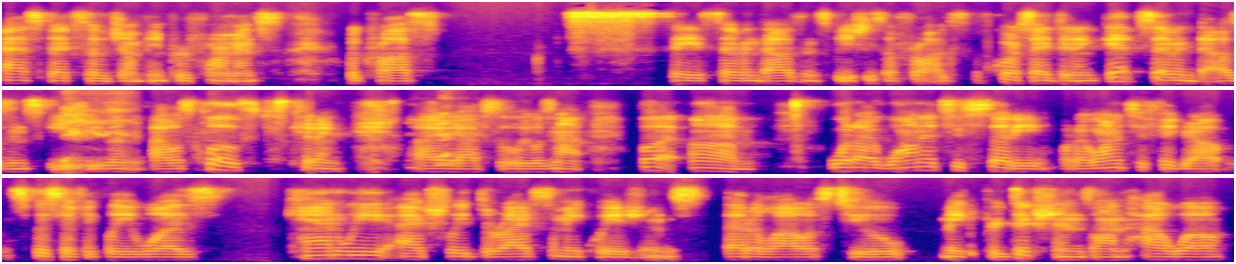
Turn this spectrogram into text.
aspects of jumping performance across say 7,000 species of frogs. Of course, I didn't get 7,000 species. I was close, just kidding. I absolutely was not. But um, what I wanted to study, what I wanted to figure out specifically was can we actually derive some equations that allow us to make predictions on how well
